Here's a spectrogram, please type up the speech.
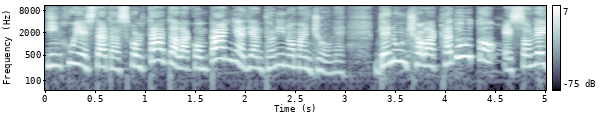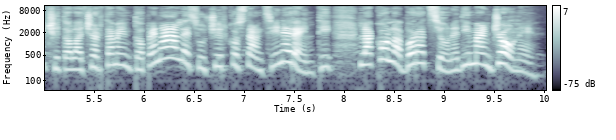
in cui è stata ascoltata la compagna di Antonino Mangione. Denuncio l'accaduto e sollecito l'accertamento penale su circostanze inerenti la collaborazione di Mangione.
